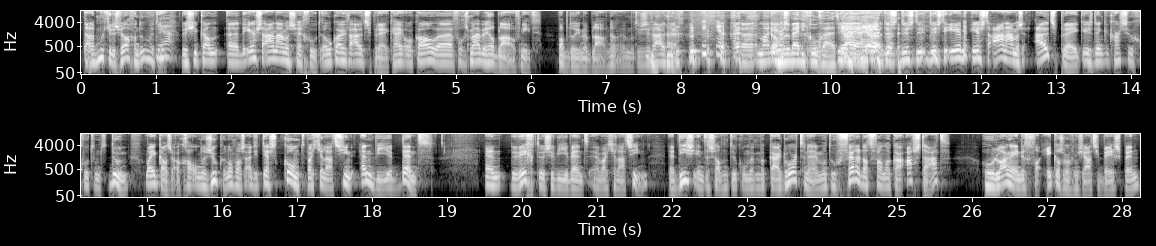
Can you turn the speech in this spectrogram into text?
Nou, dat moet je dus wel gaan doen. Ja. Dus je kan, eh, de eerste aannames zijn goed. Je even uitspreken. Hey Orko, eh, volgens mij ben je heel blauw of niet? Wat bedoel je met blauw? Nou, dat moeten we eens even uitleggen. Eh, maar Komen we bij die kroeg uit. Ja, ja, ja. Dus, dus de, dus de eer- eerste aannames uitspreken is denk ik hartstikke goed om te doen. Maar je kan ze ook gaan onderzoeken. Nogmaals, uit die test komt wat je laat zien en wie je bent. En de wicht tussen wie je bent en wat je laat zien, nou, die is interessant natuurlijk om met elkaar door te nemen. Want hoe verder dat van elkaar afstaat, hoe langer in dit geval ik als organisatie bezig ben,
